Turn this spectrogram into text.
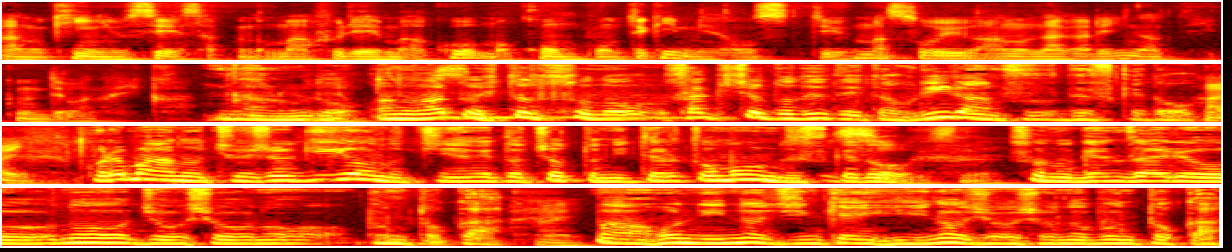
あの金融政策のまあフレームワークをまあ根本的に見直すっていう、まあ、そういうあの流れになっていくんではないか。なるほど。あのあと一つそのさっきちょっと出ていたフリーランスですけど、はい、これもあの中小企業の賃上げとちょっと似てると思うんですけど、そ、ね,、の原材料の上昇の分とか、はい、まあ本人の人件費の上昇の分とか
